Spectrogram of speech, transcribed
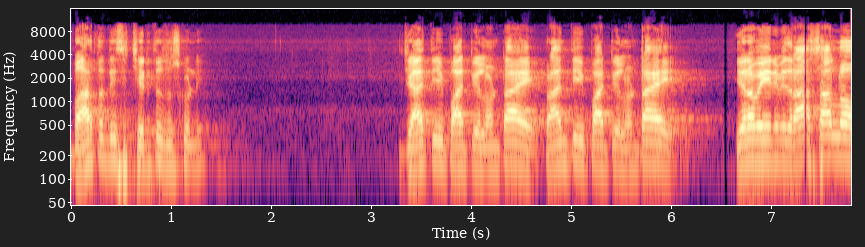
భారతదేశ చరిత్ర చూసుకోండి. జాతీయ పార్టీలు ఉంటాయి ప్రాంతీయ పార్టీలు ఉంటాయి. ఇరవై ఎనిమిది రాష్ట్రాల్లో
